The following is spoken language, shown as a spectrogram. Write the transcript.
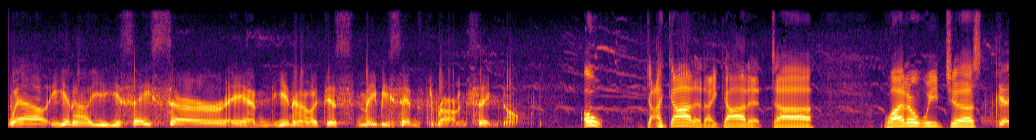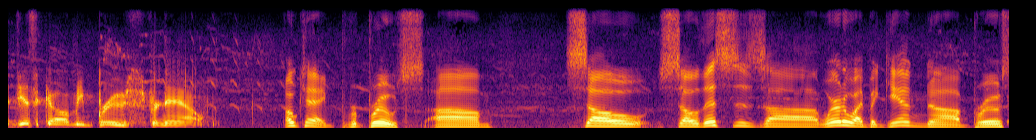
Well, you know, you, you say sir, and, you know, it just maybe sends the wrong signal. Oh, I got it. I got it. Uh, why don't we just. J- just call me Bruce for now. Okay, Br- Bruce. Um, so, so this is. Uh, where do I begin, uh, Bruce?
